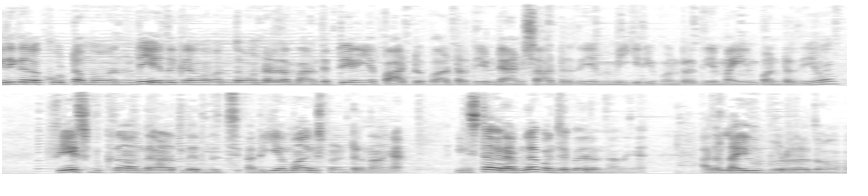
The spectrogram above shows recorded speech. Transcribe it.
இருக்கிற கூட்டமும் வந்து எதுக்கு அவன் வந்தோன்றதை மறந்துட்டு இவங்க பாட்டு பாடுறதையும் டான்ஸ் ஆடுறதையும் மிமிக்ரி பண்ணுறதையும் மைம் பண்ணுறதையும் ஃபேஸ்புக் தான் அந்த காலத்தில் இருந்துச்சு. அதிகமாக யூஸ் பண்ணிட்டு இருந்தாங்க. இன்ஸ்டாகிராமில் கொஞ்சம் பேர் இருந்தானுங்க. அதை லைவ் போடுறதும்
